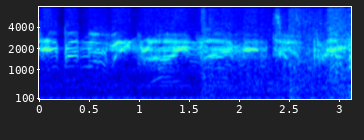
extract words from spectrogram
Keep it moving. Grind them into place.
